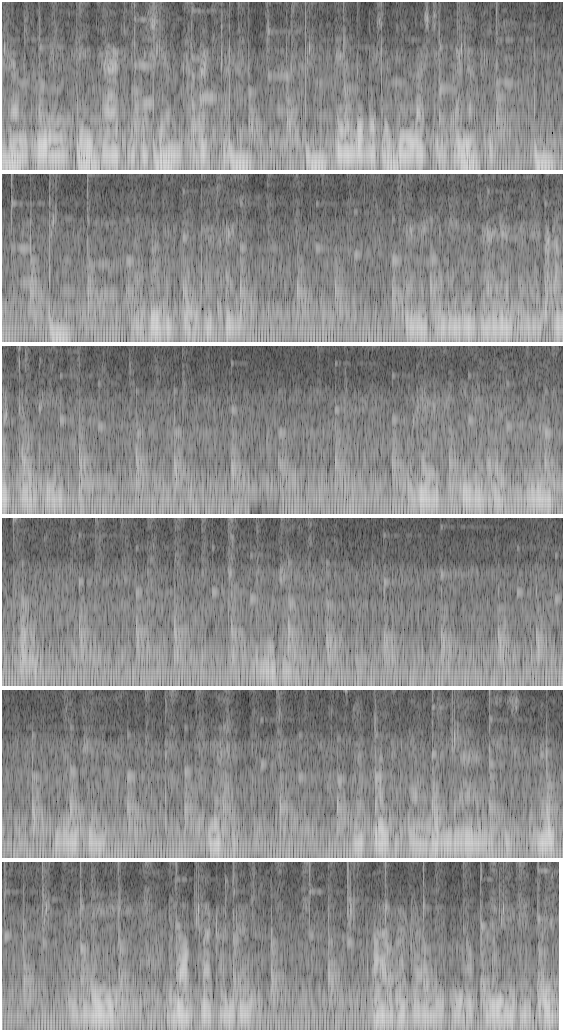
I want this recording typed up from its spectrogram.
স্যামসংয়ের এই যে আর্টিফিশিয়াল কালারটা এটা কিন্তু বেশি দিন লাস্টিং করে না ভাই। আপনাদেরকে দেখাই। এই দেখেন, এই যে জায়গায় জায়গায় কালারটা উঠে গেছে। উঠে গেছে কীভাবে রোদ তো উঠে গেছে। উঠে গেছে। দেখেন, আপনাদেরকে আমি বলি আর বিশেষ করে এই যে লক বাটনটা পাওয়ার বাটন লক বাটন যেটা বলি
